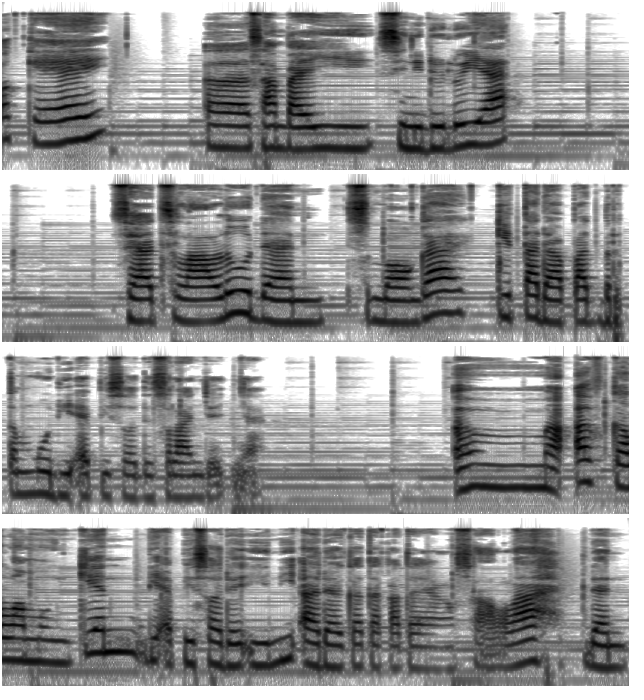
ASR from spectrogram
Oke, okay. uh, eh, sampai sini dulu ya. Sehat selalu dan semoga kita dapat bertemu di episode selanjutnya. Um, maaf kalau mungkin di episode ini ada kata-kata yang salah dan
